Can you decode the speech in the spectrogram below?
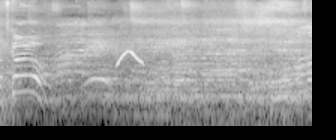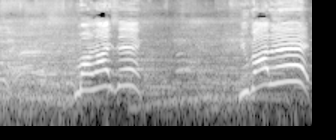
Let's go! Come on, Isaac. You got it.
